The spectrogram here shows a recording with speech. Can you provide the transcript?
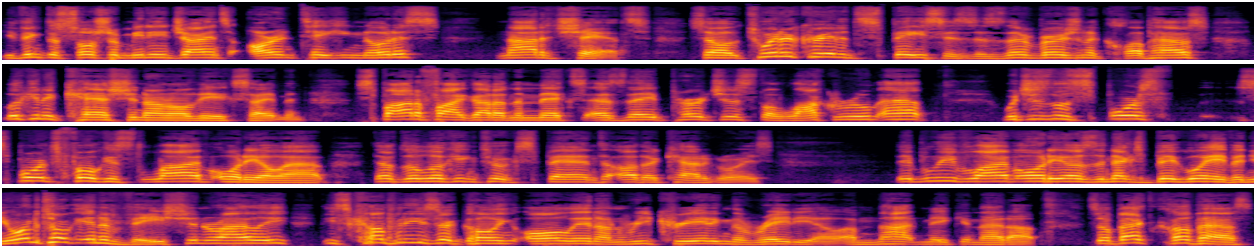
You think the social media giants aren't taking notice? Not a chance. So Twitter created Spaces as their version of Clubhouse, looking to cash in on all the excitement. Spotify got on the mix as they purchased the Locker Room app, which is the sports sports focused live audio app that they're looking to expand to other categories. They believe live audio is the next big wave. And you want to talk innovation, Riley? These companies are going all in on recreating the radio. I'm not making that up. So back to Clubhouse.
